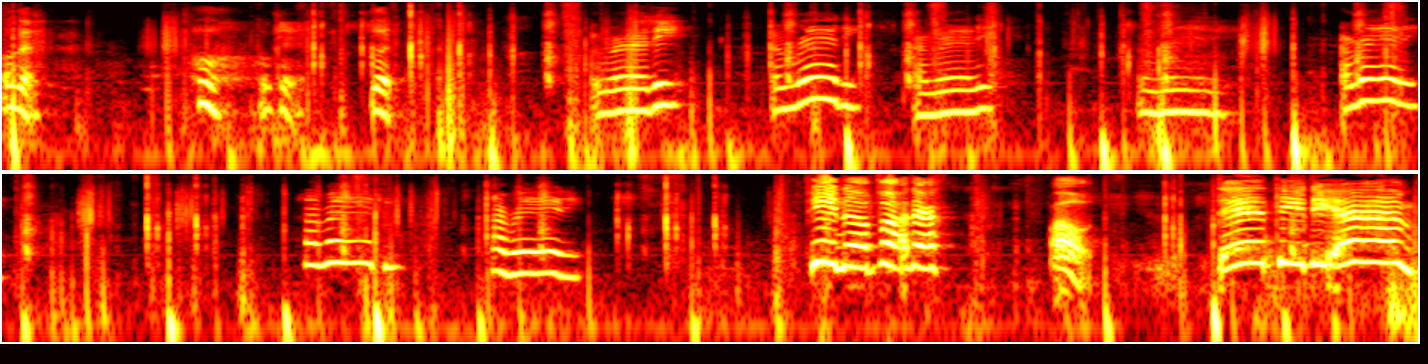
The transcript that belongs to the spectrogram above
Okay. Oh, okay. Good. I'm ready. I'm ready. I'm ready. I'm ready. I'm ready. I'm ready. I'm ready. Peanut butter. Oh. Dan TDM.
